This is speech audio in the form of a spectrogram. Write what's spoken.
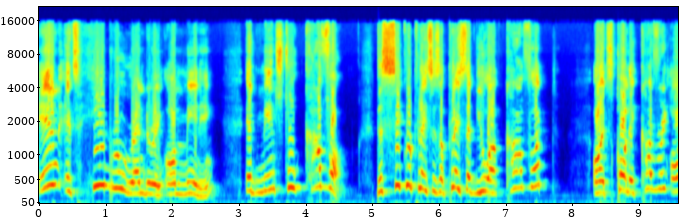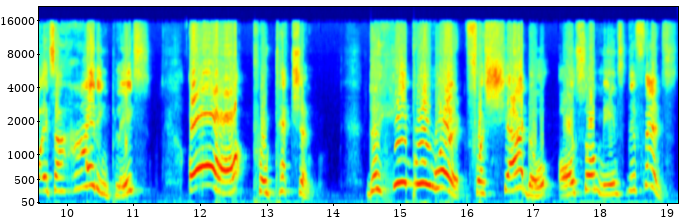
in its Hebrew rendering or meaning, it means to cover. The secret place is a place that you are covered or it's called a covering, or it's a hiding place, or protection. The Hebrew word for shadow also means defense.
